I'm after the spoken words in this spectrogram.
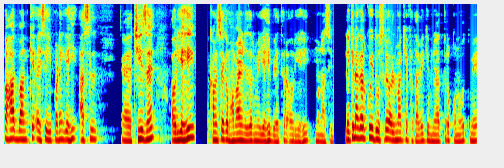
तो हाथ बाँध के ऐसे ही पढ़ें, यही असल चीज़ है, और यही कम से कम हमारी नज़र में यही बेहतर और यही मुनासिब लेकिन अगर कोई दूसरे उलमा के फतावे की बुनियाद पर कनूत में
